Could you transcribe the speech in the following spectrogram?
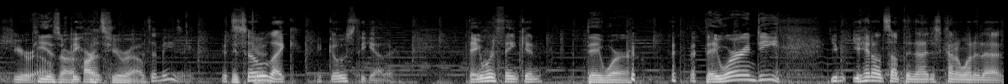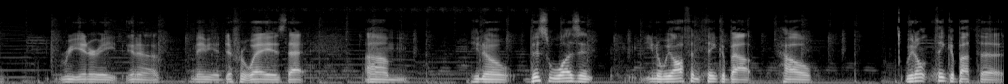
hero. He is our because heart's hero. It's amazing. It's, It's so good. like it goes together. They were thinking. they were, they were indeed. You you hit on something that I just kind of wanted to reiterate in a maybe a different way is that um, you know this wasn't you know we often think about how we don't think about the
